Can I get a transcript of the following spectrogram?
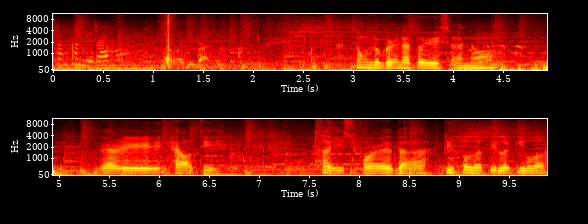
Saan kamera mo? Itong lugar na to is ano, very healthy place for the people of Iloilo.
